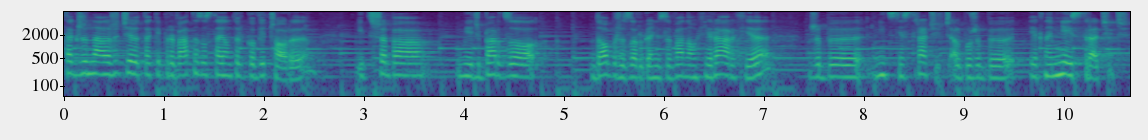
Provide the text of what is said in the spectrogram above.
Także na życie takie prywatne zostają tylko wieczory i trzeba mieć bardzo dobrze zorganizowaną hierarchię, żeby nic nie stracić albo żeby jak najmniej stracić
